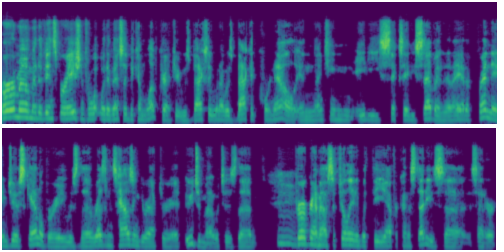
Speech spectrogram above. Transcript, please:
er moment of inspiration for what would eventually become Love Country was actually when I was back at Cornell in 1986, 87. And I had a friend named Joe Scantlebury, who was the residence housing director at Ujamaa, which is the Mm. program house affiliated with the Africana Studies uh, Center.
